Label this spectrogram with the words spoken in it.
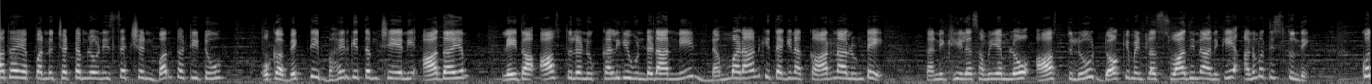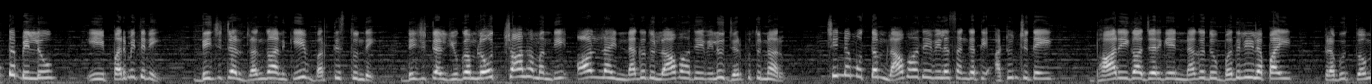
ఆదాయ పన్ను చట్టంలోని సెక్షన్ వన్ థర్టీ టూ ఒక వ్యక్తి బహిర్గతం చేయని ఆదాయం లేదా ఆస్తులను కలిగి ఉండడాన్ని నమ్మడానికి తగిన కారణాలుంటే తనిఖీల సమయంలో ఆస్తులు డాక్యుమెంట్ల స్వాధీనానికి అనుమతిస్తుంది. కొత్త బిల్లు ఈ పరిమితిని డిజిటల్ రంగానికి వర్తిస్తుంది. డిజిటల్ యుగంలో చాలా మంది ఆన్లైన్ నగదు లావాదేవీలు జరుపుతున్నారు. చిన్న మొత్తం లావాదేవీల సంగతి అటుంచితే భారీగా జరిగే నగదు బదిలీలపై ప్రభుత్వం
